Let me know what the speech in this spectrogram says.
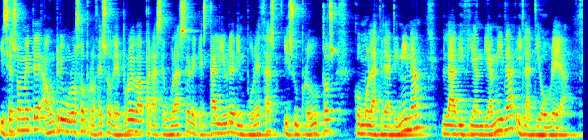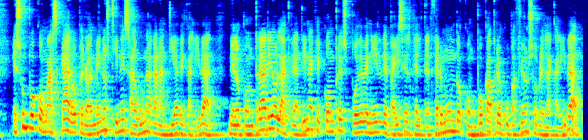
y se somete a un riguroso proceso de prueba para asegurarse de que está libre de impurezas y subproductos como la creatinina, la diciandiamida y la tiourea. Es un poco más caro, pero al menos tienes alguna garantía de calidad. De lo contrario, la creatina que compres puede venir de países del tercer mundo con poca preocupación sobre la calidad,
